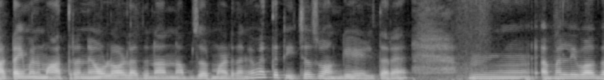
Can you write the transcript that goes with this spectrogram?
ಆ ಟೈಮಲ್ಲಿ ಮಾತ್ರನೇ ಅವಳು ಅಳೋದು ನಾನು ಅಬ್ಸರ್ವ್ ಮಾಡಿದಂಗೆ ಮತ್ತು ಟೀಚರ್ಸು ಹಂಗೆ ಹೇಳ್ತಾರೆ. ಆಮೇಲೆ ಇವಾಗ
